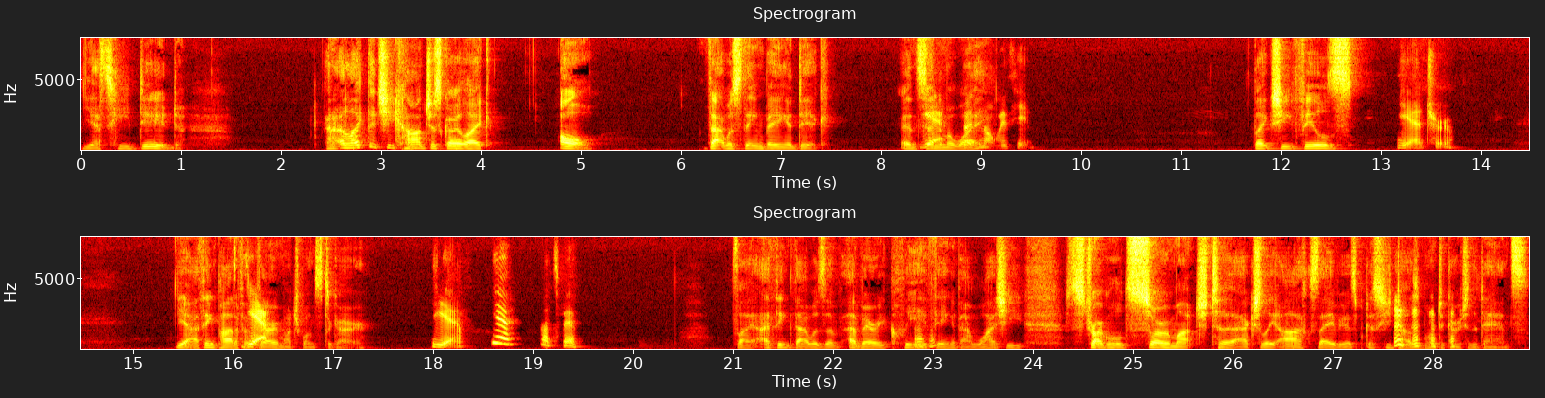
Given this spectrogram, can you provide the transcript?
Yes, he did. And I like that she can't just go like, "Oh, that was Thing being a dick," and send yeah, him away. not with him. Like she feels. Yeah, true. Yeah, I think part of her Yeah. very much wants to go. Yeah, yeah, that's fair. Like I think that was a, a very clear Uh-huh. thing about why she struggled so much to actually ask Xavier. It's because she does want to go to the dance.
